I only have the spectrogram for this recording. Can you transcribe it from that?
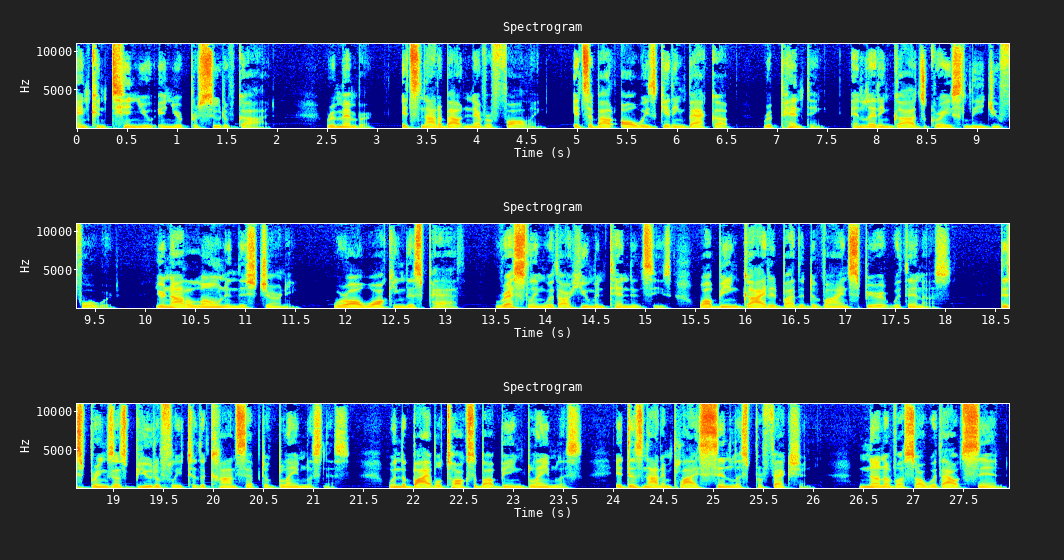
and continue in your pursuit of God. Remember, it's not about never falling. It's about always getting back up, repenting, and letting God's grace lead you forward. You're not alone in this journey. We're all walking this path, wrestling with our human tendencies while being guided by the divine spirit within us. This brings us beautifully to the concept of blamelessness. When the Bible talks about being blameless, it does not imply sinless perfection. None of us are without sin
